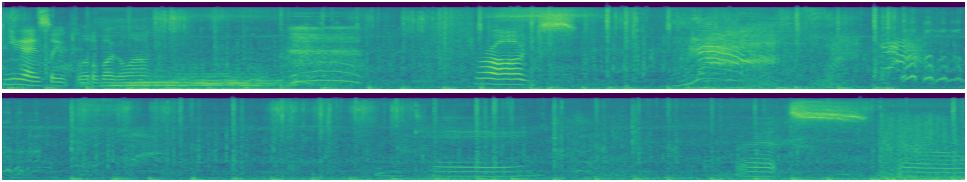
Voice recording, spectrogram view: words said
Can you guys leave the little bug alone? frogs. Okay. Let's go.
